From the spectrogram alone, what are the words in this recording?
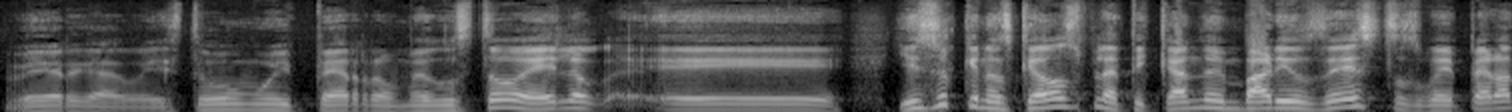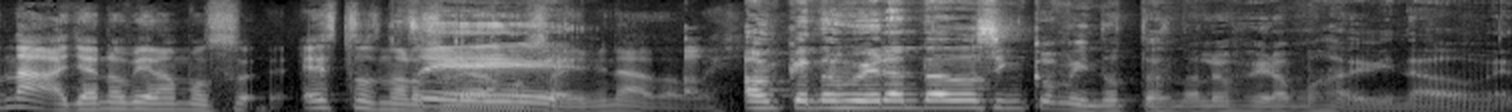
Verga, güey. Estuvo muy perro. Me gustó, ¿eh? Lo- eh, Y eso que nos quedamos platicando en varios de estos, güey. Pero nada, ya no hubiéramos... Estos no los Sí. hubiéramos adivinado, güey. Aunque nos hubieran dado 5 minutos, no los hubiéramos adivinado, man.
